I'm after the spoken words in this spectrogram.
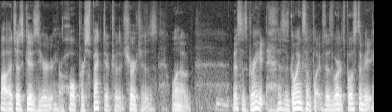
Wow, that just gives your, your whole perspective to the church is one of this is great. This is going someplace. This is where it's supposed to be.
